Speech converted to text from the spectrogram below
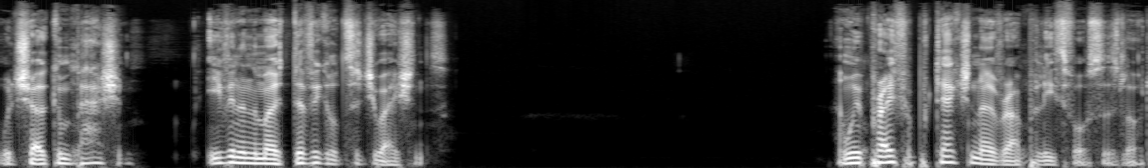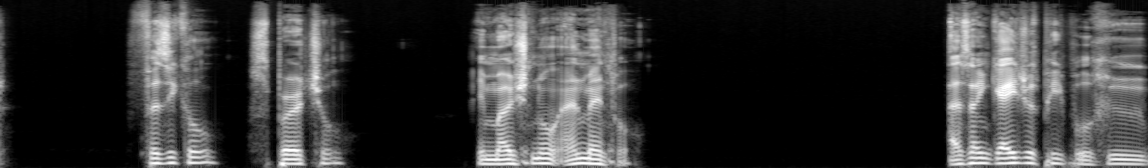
would show compassion, even in the most difficult situations. And we pray for protection over our police forces, Lord physical, spiritual, emotional, and mental as I engage with people who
